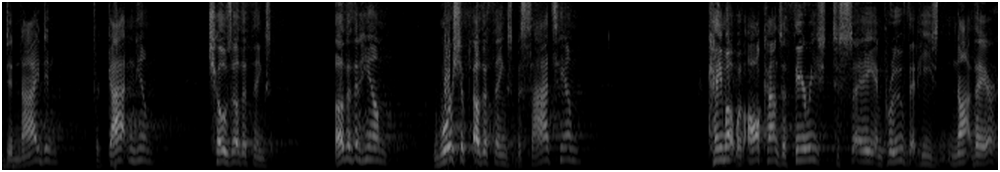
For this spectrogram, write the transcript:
denied Him, forgotten Him, chose other things other than Him, worshiped other things besides Him, came up with all kinds of theories to say and prove that He's not there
